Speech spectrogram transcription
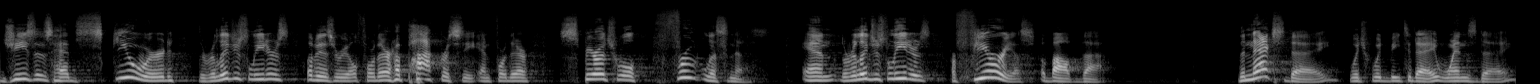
Jesus had skewered the religious leaders of Israel for their hypocrisy and for their spiritual fruitlessness. And the religious leaders are furious about that. The next day, which would be today, Wednesday,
